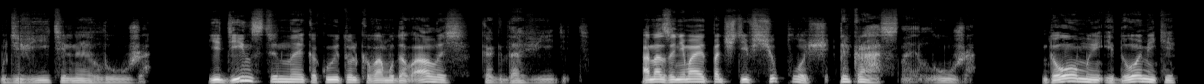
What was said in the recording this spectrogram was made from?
Удивительная лужа. Единственная, какую только вам удавалось когда видеть. Она занимает почти всю площадь. Прекрасная лужа. Домы и домики,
